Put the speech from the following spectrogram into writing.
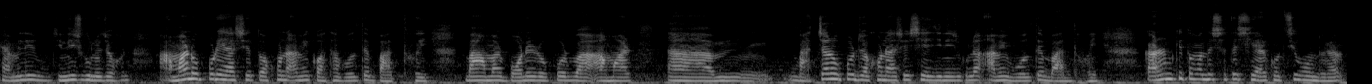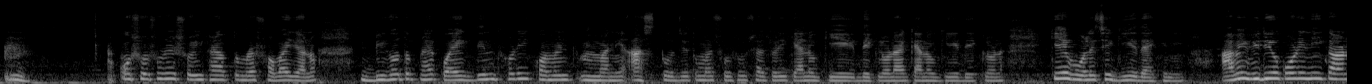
ফ্যামিলির জিনিসগুলো যখন আমার ওপরে আসে, তখন আমি কথা বলতে বাধ্য হই। বা আমার বরের ওপর বা আমার বাচ্চার ওপর যখন আসে, সেই জিনিসগুলো আমি বলতে বাধ্য হই। কারণ কি তোমাদের সাথে শেয়ার করছি বন্ধুরা ও শ্বশুরের শরীর খারাপ তোমরা সবাই জানো। বিগত প্রায় কয়েকদিন ধরেই কমেন্ট মানে আসতো যে তোমার শ্বশুর শাশুড়ি কেন গিয়ে দেখল না, কেন গিয়ে দেখল না? কে বলেছে গিয়ে দেখেনি? আমি ভিডিও করিনি কারণ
